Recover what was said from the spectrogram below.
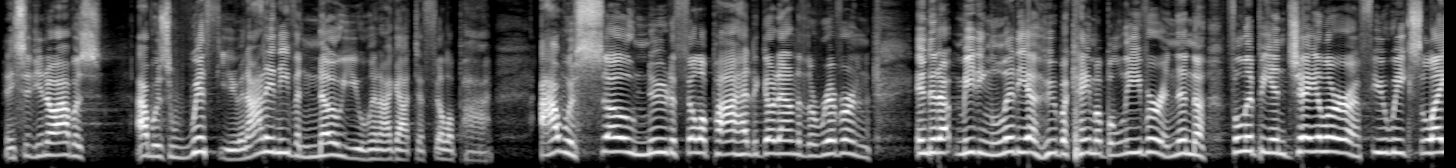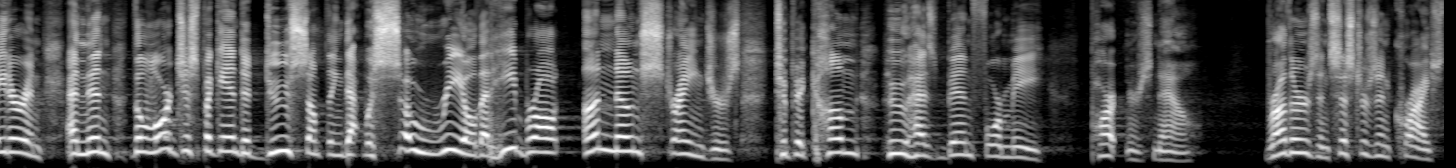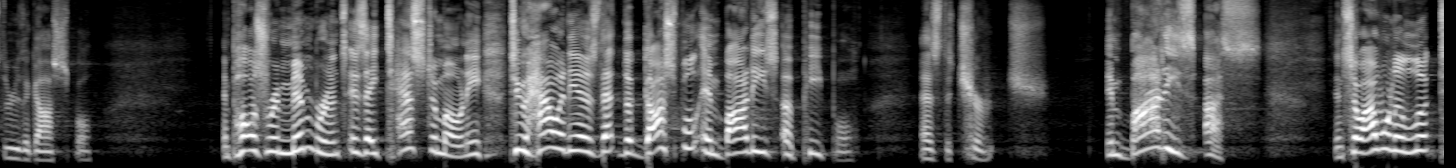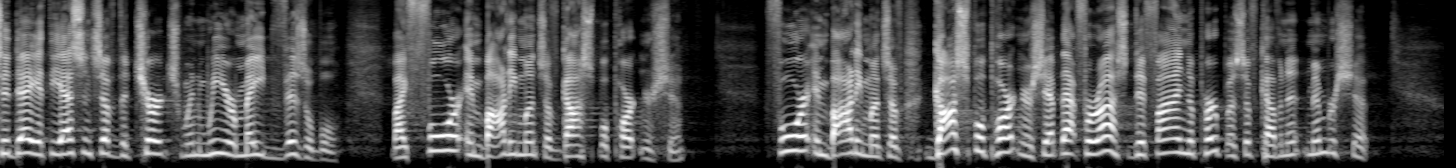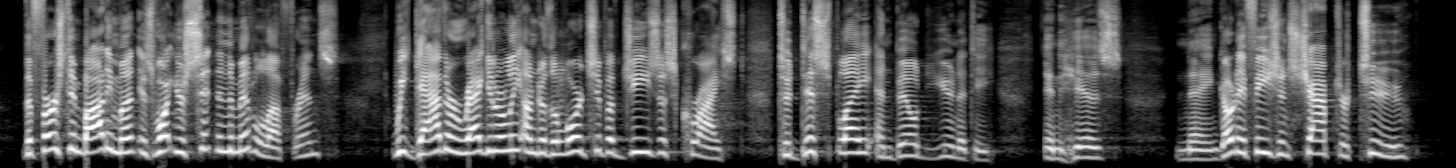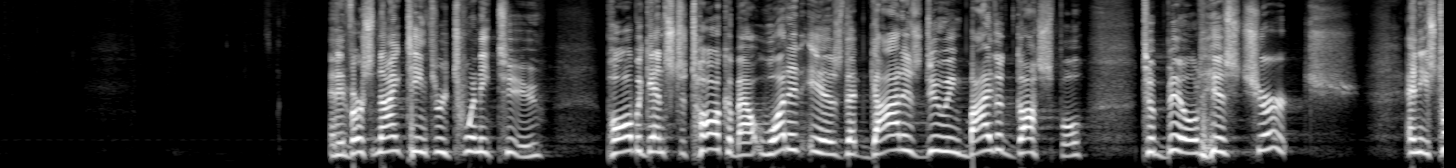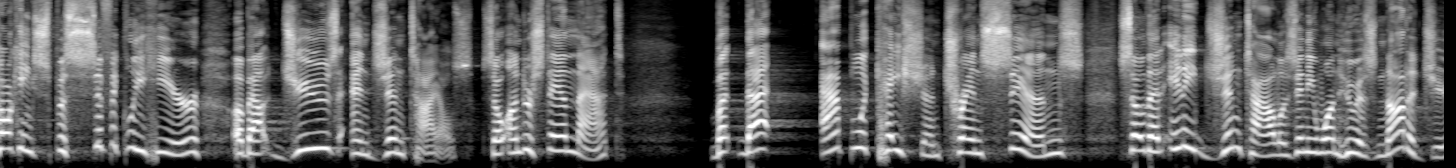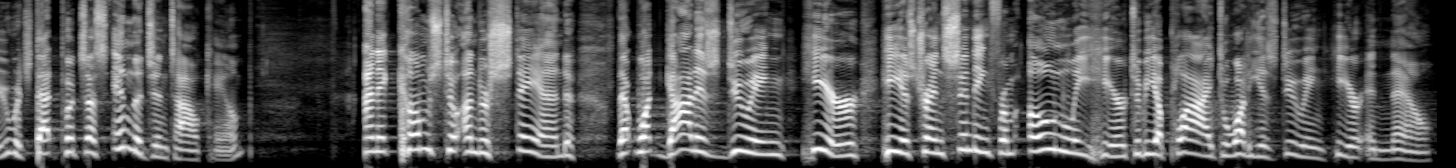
And he said, You know, I was, I was with you, and I didn't even know you when I got to Philippi. I was so new to Philippi, I had to go down to the river and ended up meeting Lydia, who became a believer, and then the Philippian jailer a few weeks later. And, and then the Lord just began to do something that was so real that He brought unknown strangers to become who has been for me partners now, brothers and sisters in Christ through the gospel. And Paul's remembrance is a testimony to how it is that the gospel embodies a people as the church, embodies us. And so I want to look today at the essence of the church when we are made visible by four embodiments of gospel partnership. Four embodiments of gospel partnership that for us define the purpose of covenant membership. The first embodiment is what you're sitting in the middle of, friends. We gather regularly under the lordship of Jesus Christ to display and build unity in His name. Go to Ephesians chapter 2. And in verse 19 through 22, Paul begins to talk about what it is that God is doing by the gospel to build his church. And he's talking specifically here about Jews and Gentiles. So understand that. But that application transcends so that any Gentile is anyone who is not a Jew, which that puts us in the Gentile camp. And it comes to understand that what God is doing here, He is transcending from only here to be applied to what He is doing here and now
